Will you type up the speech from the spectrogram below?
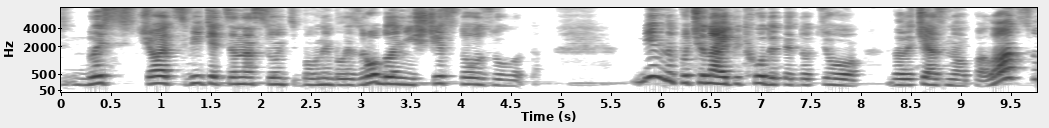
блищать, світяться на сонці, бо вони були зроблені з чистого золота. Він починає підходити до цього величезного палацу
